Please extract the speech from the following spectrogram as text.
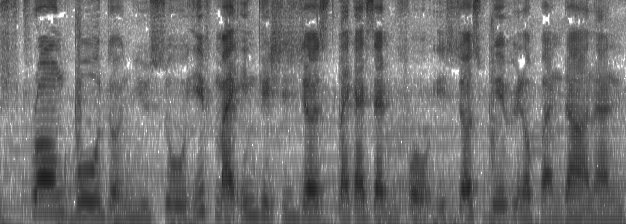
strong hold on you. So if my English is just like I said before, it's just waving up and down and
